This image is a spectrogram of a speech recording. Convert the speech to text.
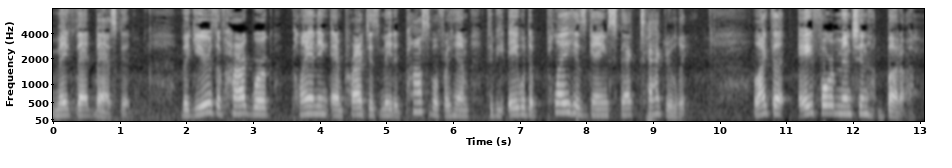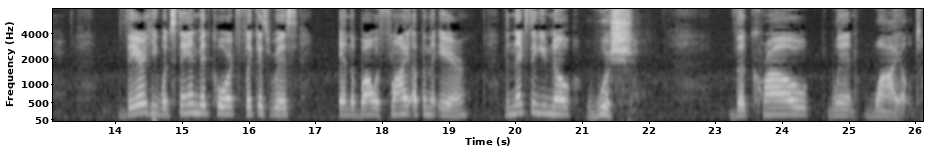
make that basket. The years of hard work planning, and practice made it possible for him to be able to play his game spectacularly. Like the aforementioned butter. There he would stand midcourt, flick his wrist, and the ball would fly up in the air. The next thing you know, whoosh, the crowd went wild.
